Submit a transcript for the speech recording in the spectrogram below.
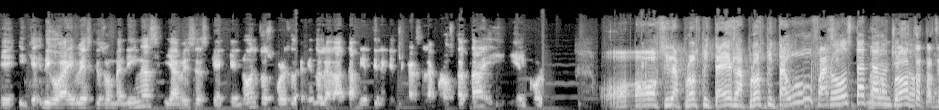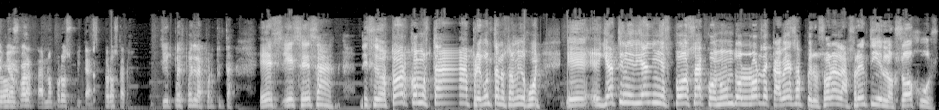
eh, y que digo, hay veces que son benignas y a veces que, que no, entonces por eso dependiendo de la edad también tiene que checarse la próstata y, y el colon. Oh, sí, la próspita es, la próspita, uh, fácil. Próstata, No, don próstata, señor. Próstata, no próspitas, próstata. Sí, pues, pues la próspita. Es, es esa. Dice, doctor, ¿cómo está? Pregunta nuestro amigo Juan. Eh, eh, ya tiene días mi esposa con un dolor de cabeza, pero solo en la frente y en los ojos.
